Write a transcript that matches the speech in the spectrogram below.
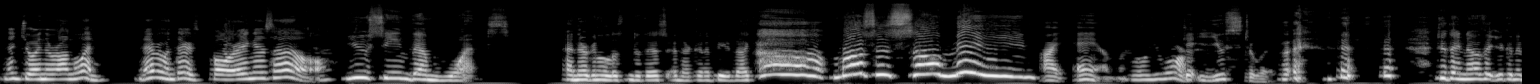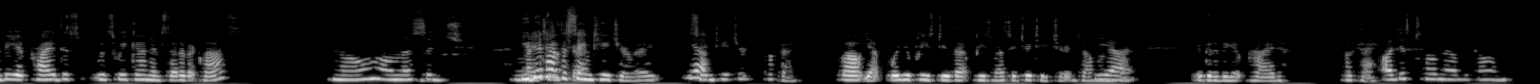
and I joined the wrong one. And everyone there is boring as hell. You've seen them once, and they're going to listen to this and they're going to be like, ah, "Oh, Moss is so mean." I am. Well, you are. Get used to it. Do they know that you're going to be at Pride this this weekend instead of at class? No, I'll message. You did have the same teacher, right? Yeah. Same teacher? Okay. Well, yeah. Will you please do that? Please message your teacher and tell them Yeah. that you're going to be at Pride. Okay. I'll just tell them I'll be gone.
